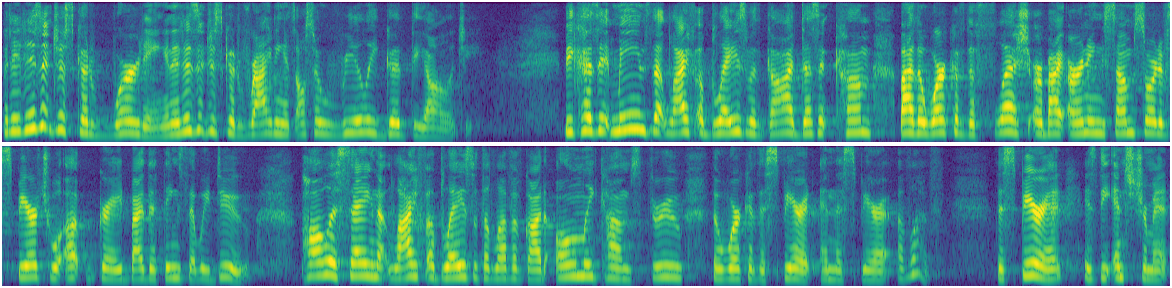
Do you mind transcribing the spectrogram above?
But it isn't just good wording and it isn't just good writing, it's also really good theology. Because it means that life ablaze with God doesn't come by the work of the flesh or by earning some sort of spiritual upgrade by the things that we do. Paul is saying that life ablaze with the love of God only comes through the work of the Spirit and the Spirit of love. The Spirit is the instrument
